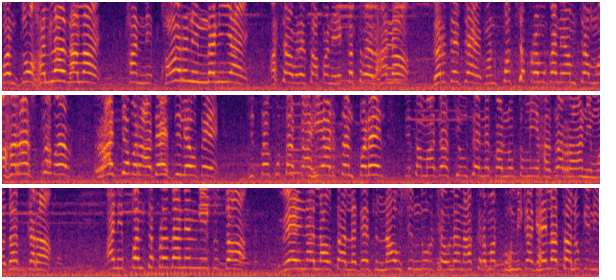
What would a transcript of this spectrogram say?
पण जो हल्ला झालाय हा नि- फार निंदनीय आहे. अशा वेळेस आपण एकत्र राहणं गरजेचं आहे. म्हणून पक्षप्रमुखाने आमच्या महाराष्ट्रभर राज्यभर आदेश दिले होते. जिथं कुठं काही अडचण पडेल तिथं माझ्या शिवसैनिकांनो तुम्ही हजर राहा आणि मदत करा. आणि पंतप्रधानांनी सुद्धा वेळ न लावता लगेच नाव सिंदूर ठेवलं आणि आक्रमक भूमिका घ्यायला चालू केली.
